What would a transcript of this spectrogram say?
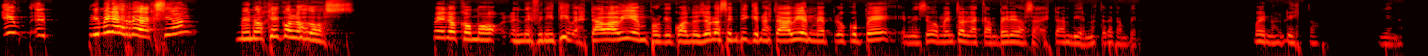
Y, primera reacción, me enojé con los dos. Pero como en definitiva estaba bien, porque cuando yo lo sentí que no estaba bien, me preocupé, en ese momento la campera, o sea, están bien, no está la campera. Bueno, listo, bien.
